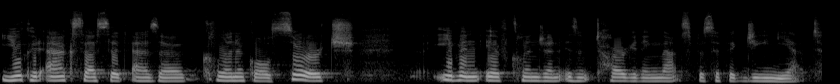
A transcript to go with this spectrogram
you could access it as a clinical search even if ClinGen isn't targeting that specific gene yet.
